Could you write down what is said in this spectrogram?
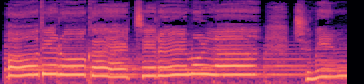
어디로 가야 할지를 몰라 주님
